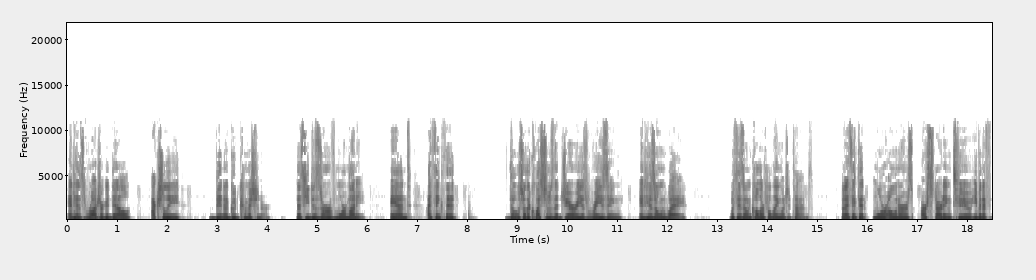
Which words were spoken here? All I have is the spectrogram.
And has Roger Goodell actually been a good commissioner? Does he deserve more money? And I think that those are the questions that Jerry is raising in his own way, with his own colorful language at times. But I think that more owners are starting to, even if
